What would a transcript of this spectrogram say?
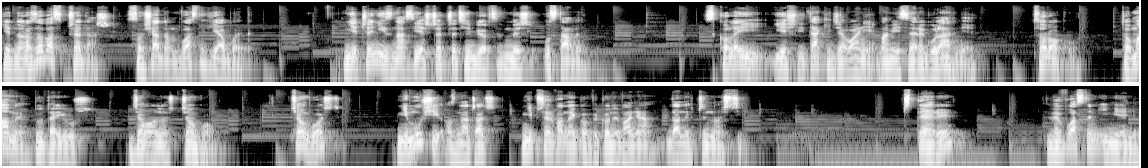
Jednorazowa sprzedaż sąsiadom własnych jabłek nie czyni z nas jeszcze przedsiębiorcy w myśl ustawy. Z kolei, jeśli takie działanie ma miejsce regularnie, co roku, to mamy tutaj już działalność ciągłą. Ciągłość nie musi oznaczać nieprzerwanego wykonywania danych czynności. 4. We własnym imieniu.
